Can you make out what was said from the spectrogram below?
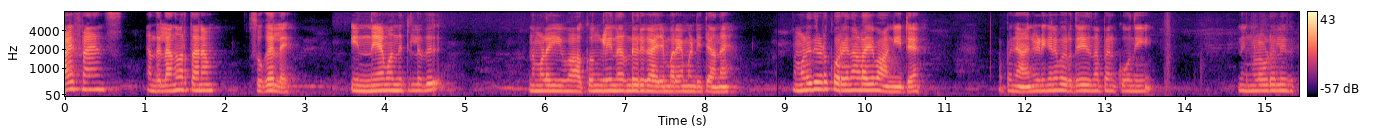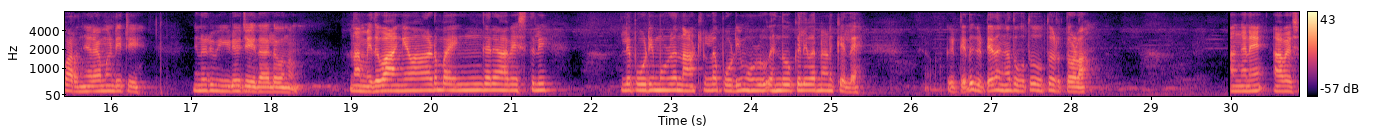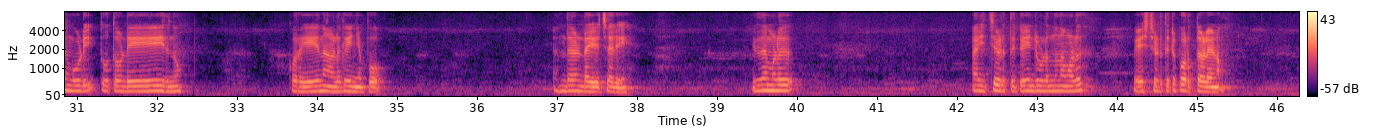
Hi France എന്തെല്ലാന്ന് വർത്താനം? സുഖമല്ലേ ഇന്ന് ഞാൻ വന്നിട്ടുള്ളത് നമ്മളെ ഈ വാക്വം ക്ലീനറിന്റെ ഒരു കാര്യം പറയാൻ വേണ്ടിയിട്ടാണേ. നമ്മളിതിവിടെ കുറേ നാളായി വാങ്ങിയിട്ടേ. അപ്പോൾ ഞാനിവിടെ ഇങ്ങനെ വെറുതെ ഇരുന്നപ്പോൾ എനിക്ക് തോന്നി നിങ്ങളോടെല്ലാം ഇത് പറഞ്ഞുതരാൻ വേണ്ടിയിട്ടേ ഇങ്ങനെ ഒരു വീഡിയോ ചെയ്താലോ എന്ന് നമ്മിത് വാങ്ങിയ പാടും ഭയങ്കര ആവേശത്തിൽ ഇല്ല പൊടി മുഴുവൻ നാട്ടിലുള്ള പൊടി മുഴുവൻ എന്തോക്കൽ പറഞ്ഞ കണക്കല്ലേ? കിട്ടിയത് കിട്ടിയത് അങ്ങ് തൂത്ത് തൂത്ത് എടുത്തോളാം. അങ്ങനെ ആവേശം കൂടി തൂത്തോണ്ടേയിരുന്നു. കുറേ നാൾ കഴിഞ്ഞപ്പോൾ എന്താ ഉണ്ടായി വെച്ചാലേ ഇത് നമ്മൾ അഴിച്ചെടുത്തിട്ട് അതിന്റെ ഉള്ളിൽ നിന്ന് നമ്മൾ വേസ്റ്റ് എടുത്തിട്ട് പുറത്ത് കളയണം.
